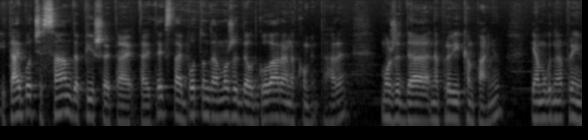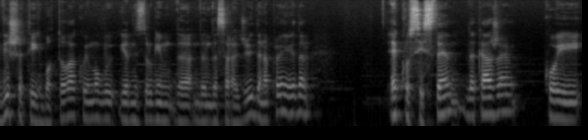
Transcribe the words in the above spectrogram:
I taj bot će sam da piše taj, taj tekst, taj bot onda može da odgovara na komentare, može da napravi kampanju. Ja mogu da napravim više tih botova koji mogu jedni s drugim da, da, da sarađuju, da napravim jedan ekosistem, da kažem, koji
